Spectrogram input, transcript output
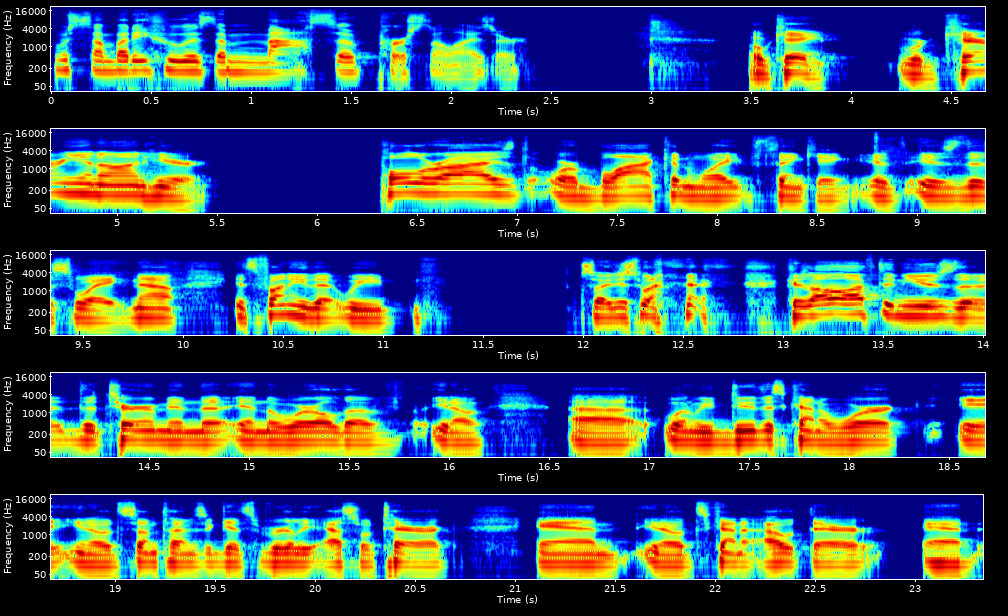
with somebody who is a massive personalizer. Okay, we're carrying on here. Polarized or black and white thinking is, is this way. Now, it's funny that we. So I just want because I'll often use the the term in the in the world of you know uh, when we do this kind of work, it, you know sometimes it gets really esoteric, and you know it's kind of out there. And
